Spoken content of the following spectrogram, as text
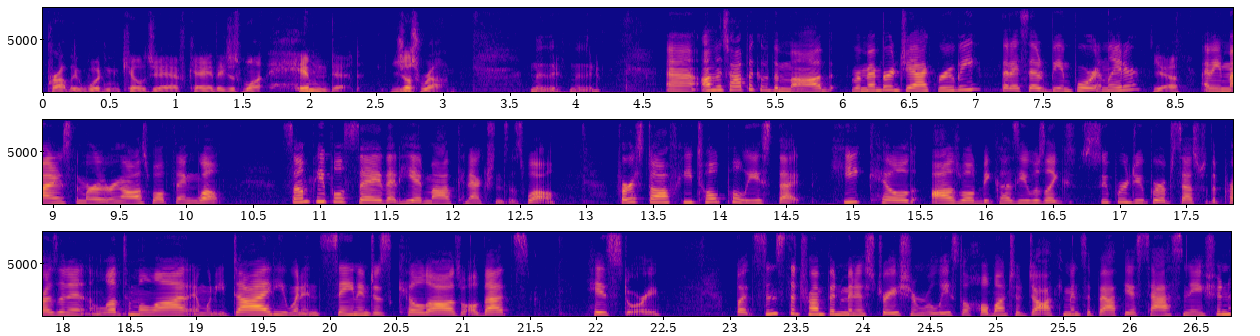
probably wouldn't kill JFK. They just want him dead. Just Rob. Mood, mood. Uh, on the topic of the mob, remember Jack Ruby that I said would be important later? Yeah. I mean, minus the murdering Oswald thing. Well, some people say that he had mob connections as well. First off, he told police that he killed Oswald because he was like super duper obsessed with the president and loved him a lot. And when he died, he went insane and just killed Oswald. That's his story. But since the Trump administration released a whole bunch of documents about the assassination,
